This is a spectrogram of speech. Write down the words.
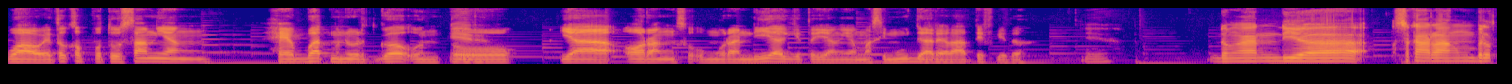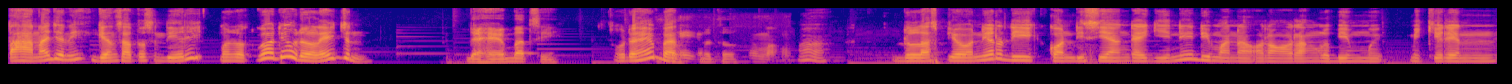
wow itu keputusan yang hebat menurut gua untuk ya orang seumuran dia gitu yang yang masih muda relatif gitu. Dengan dia sekarang bertahan aja nih Gen 1 sendiri menurut gua dia udah legend. Udah hebat sih. Udah hebat. Iya, Betul. memang The Last Pioneer di kondisi yang kayak gini di mana orang-orang lebih mi- mikirin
